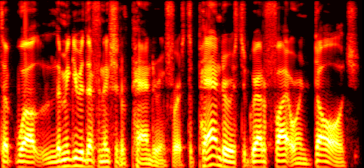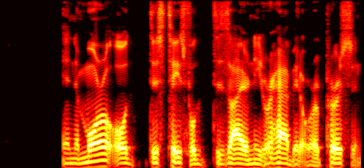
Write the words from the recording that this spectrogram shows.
to, well, let me give you a definition of pandering first. To pander is to gratify or indulge in immoral or distasteful desire, need, or habit, or a person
